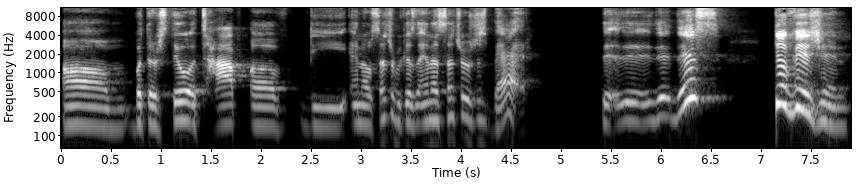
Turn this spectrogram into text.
Um, but they're still atop of the NL Central because the NL Central is just bad. This division,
